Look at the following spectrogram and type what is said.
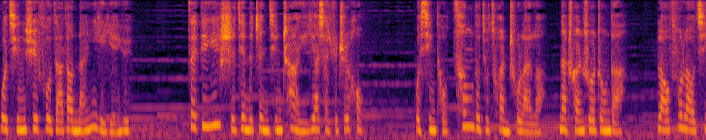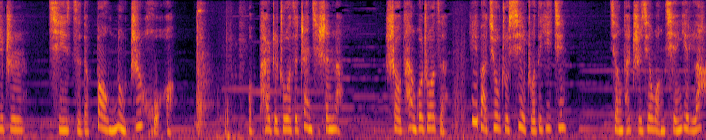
我情绪复杂到难以言喻，在第一时间的震惊诧异压下去之后，我心头噌的就窜出来了那传说中的老夫老妻之妻子的暴怒之火。我拍着桌子站起身来，手探过桌子，一把揪住谢卓的衣襟。将他直接往前一拉，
